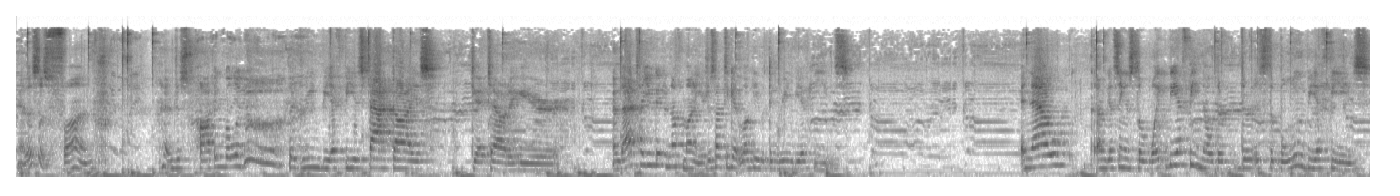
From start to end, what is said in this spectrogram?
Yeah, this is fun. I'm just popping balloon. the green BFB is back, guys. Get out of here. And that's how you get enough money. You just have to get lucky with the green BFBs. And now, I'm guessing it's the white BFB? No, there, there is the blue BFBs.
